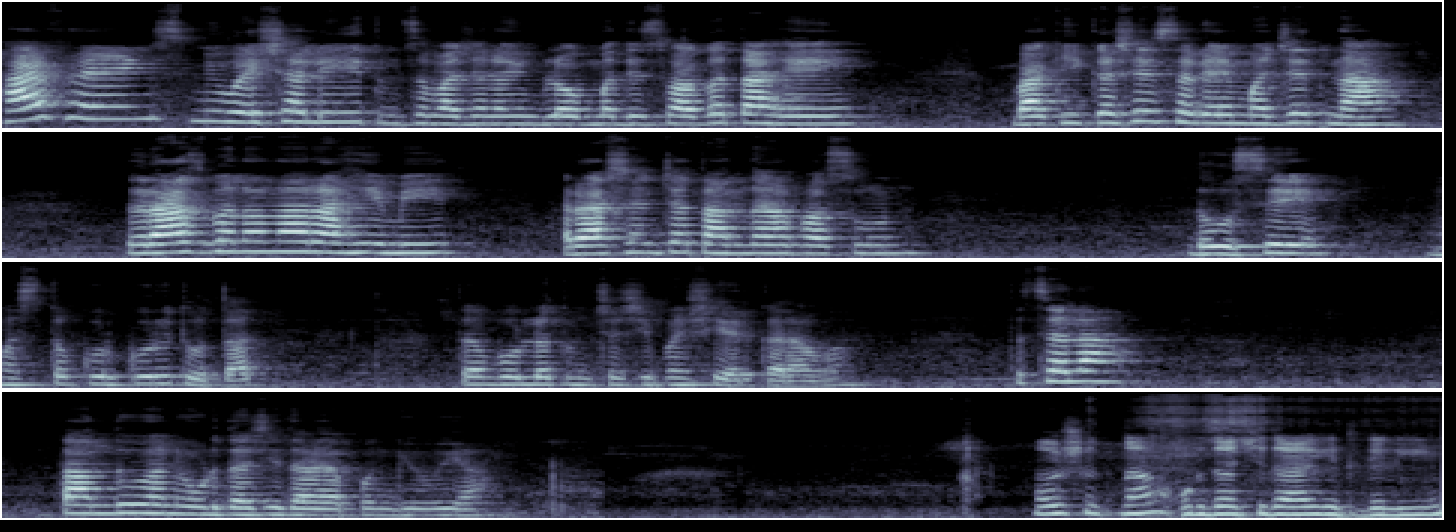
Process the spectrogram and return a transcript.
हाय फ्रेंड्स मी वैशाली. तुमचं माझ्या नवीन ब्लॉगमध्ये स्वागत आहे. बाकी कसे सगळे? मजेत ना? तर आज बनवणार आहे मी राशनच्या तांदळापासून डोसे. मस्त कुरकुरीत होतात. तर बोललं तुमच्याशी पण शेअर करावं. तर चला तांदूळ आणि उडदाची डाळ आपण घेऊया. होऊ शकता. उडदाची डाळ घेतलेली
